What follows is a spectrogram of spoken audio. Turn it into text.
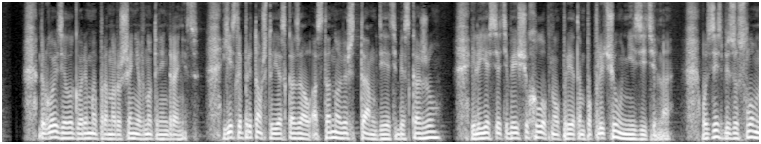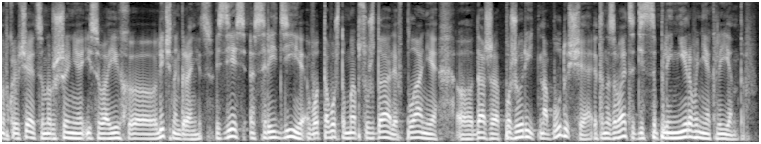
Другое дело, говорим мы про нарушение внутренних границ. Если при том, что я сказал, остановишь там, где я тебе скажу, или если я тебя еще хлопнул при этом по плечу унизительно, вот здесь, безусловно, включается нарушение и своих э, личных границ. Здесь среди вот того, что мы обсуждали в плане э, даже пожурить на будущее, это называется дисциплинирование клиентов.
